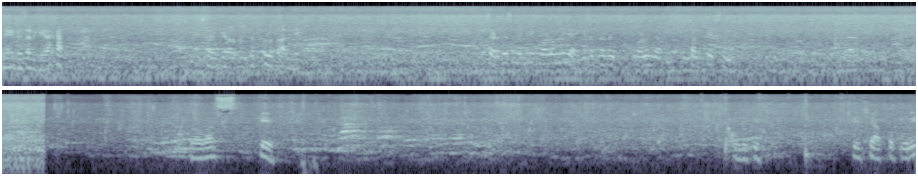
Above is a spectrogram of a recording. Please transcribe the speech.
नहीं फिसल गया। सही कह रहा हूँ चप्पल उतार ली चढ़ते समय भी प्रॉब्लम नहीं जाएगी सबसे ज़्यादा प्रॉब्लम जाती है उतरते समय रोवर्स केव पीछे आपको पूरी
